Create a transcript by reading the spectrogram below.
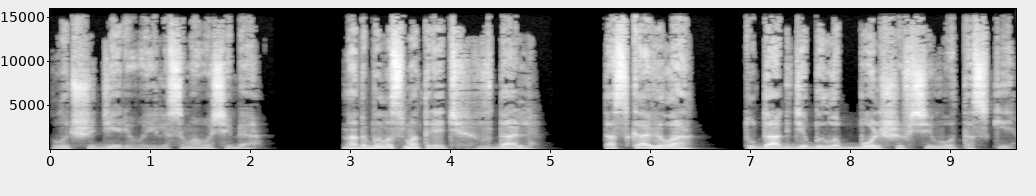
Лучше дерева или самого себя. Надо было смотреть вдаль. Тоска вела туда, где было больше всего тоски.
